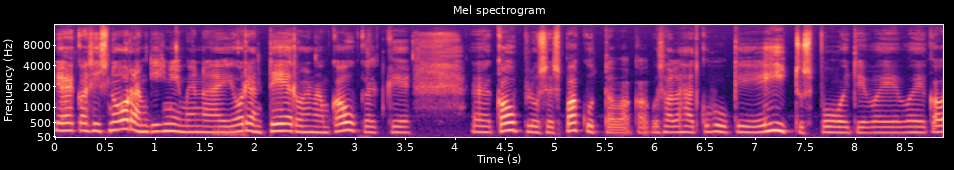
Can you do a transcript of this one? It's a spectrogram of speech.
ja ega siis nooremgi inimene ei orienteeru enam kaugeltki äh, kaupluses pakutavaga, kui sa lähed kuhugi ehituspoodi või, või ka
